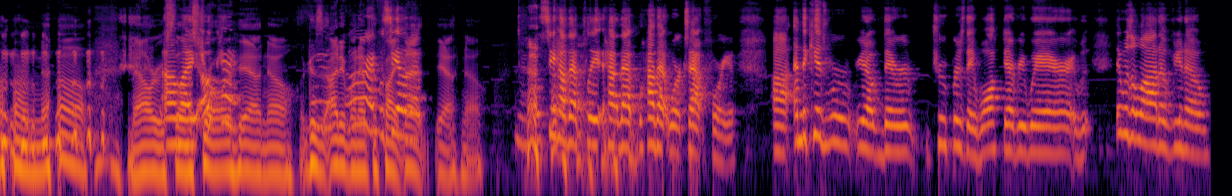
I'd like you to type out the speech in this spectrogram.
no. I'm still like, stroller. okay. Yeah, no, because Yeah, I didn't want to have right, to we'll fight that. that- Yeah, no. we'll see how that play how that how that works out for you uh, and the kids were you know they were troopers they walked everywhere it was there was a lot of you know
